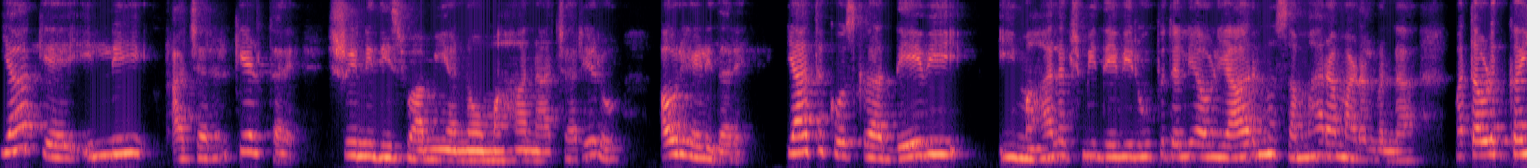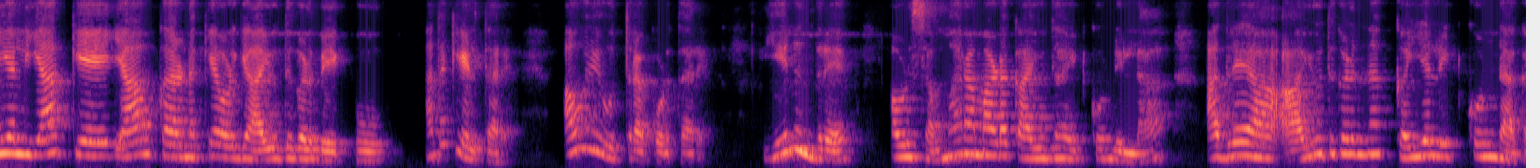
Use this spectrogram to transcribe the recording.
ಯಾಕೆ ಇಲ್ಲಿ ಆಚಾರ್ಯರು ಕೇಳ್ತಾರೆ? ಶ್ರೀನಿಧಿ ಸ್ವಾಮಿ ಅನ್ನೋ ಮಹಾನ್ ಆಚಾರ್ಯರು ಅವ್ರು ಹೇಳಿದ್ದಾರೆ. ಯಾತಕ್ಕೋಸ್ಕರ ದೇವಿ, ಈ ಮಹಾಲಕ್ಷ್ಮಿ ದೇವಿ ರೂಪದಲ್ಲಿ ಅವಳು ಯಾರನ್ನು ಸಂಹಾರ ಮಾಡಲ್ವಲ್ಲ? ಮತ್ತೆ ಅವಳ ಕೈಯಲ್ಲಿ ಯಾಕೆ, ಯಾವ ಕಾರಣಕ್ಕೆ ಅವಳಿಗೆ ಆಯುಧಗಳು ಬೇಕು ಅಂತ ಕೇಳ್ತಾರೆ. ಅವರೇ ಉತ್ತರ ಕೊಡ್ತಾರೆ. ಏನಂದ್ರೆ, ಅವಳು ಸಂಹಾರ ಮಾಡಕ್ ಆಯುಧ ಇಟ್ಕೊಂಡಿಲ್ಲ. ಆದ್ರೆ ಆ ಆಯುಧಗಳನ್ನ ಕೈಯಲ್ಲಿ ಇಟ್ಕೊಂಡಾಗ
